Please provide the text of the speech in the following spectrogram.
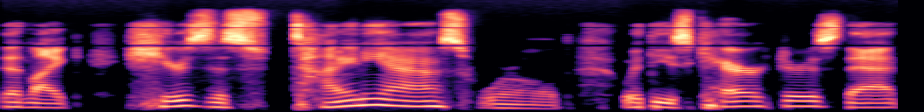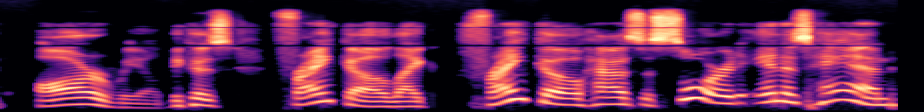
than like here's this tiny ass world with these characters that are real because Franco, like Franco has a sword in his hand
